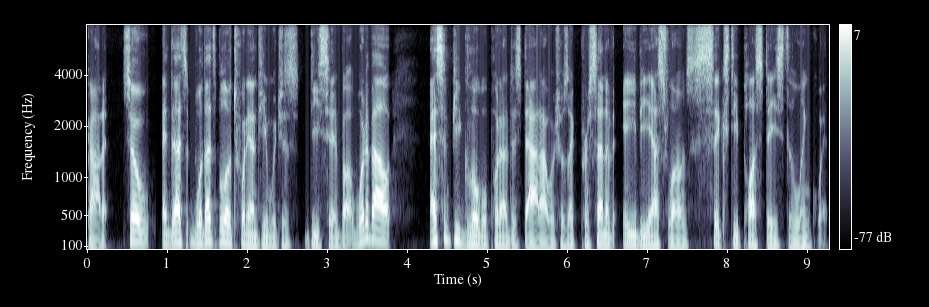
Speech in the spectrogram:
got it. So, and that's, well, that's below 2019, which is decent. But what about S&P Global put out this data, which was like percent of ABS loans 60 plus days delinquent.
